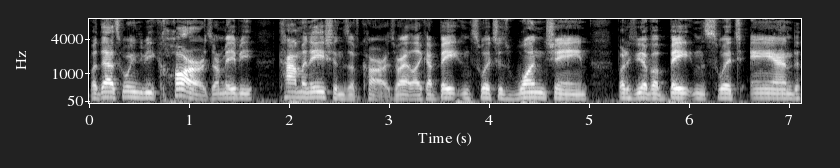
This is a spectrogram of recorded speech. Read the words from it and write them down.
but that's going to be cards or maybe combinations of cards, right? Like a bait and switch is one chain, but if you have a bait and switch and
